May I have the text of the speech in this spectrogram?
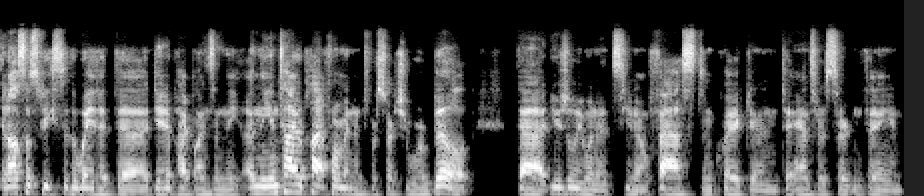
It also speaks to the way that the data pipelines and the and the entire platform and infrastructure were built that usually when it's you know fast and quick and to answer a certain thing and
